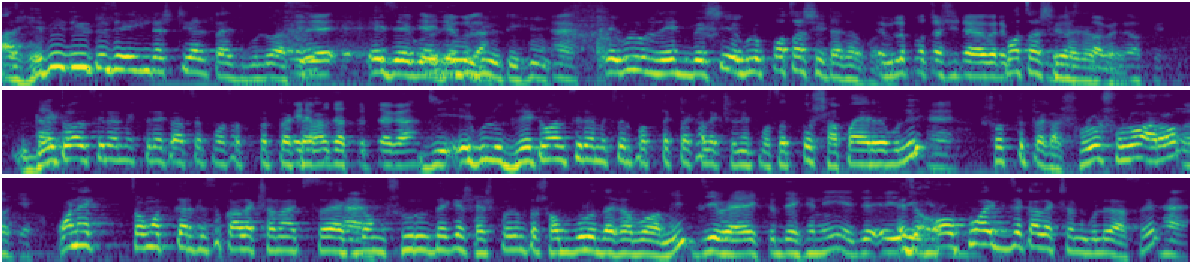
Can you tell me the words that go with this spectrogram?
আর হেভি ডিউটি যে ইন্ডাস্ট্রিয়াল টাইলসগুলো আছে এই যে- এই যে এগুলো হেভি ডিউটি হ্যাঁ। এগুলোর রেট বেশি এগুলো পঁচাশি টাকা করে। এগুলো পঁচাশি টাকা করে পঁচাশি viewers টাকা পাবেন। করে। Okay Great Wall ceramics rate আছে পঁচাত্তর টাকা এটা পঁচাত্তর টাকা জি এগুলো গ্রেট ওয়াল সিরামিক্স এর প্রত্যেকটা কালেকশনে পঁচাত্তর সাপায়ার গুলি হ্যাঁ। সত্তর টাকা ষোলো ষোলো আরও অনেক চমৎকার কিছু কালেকশন আছে। একদম শুরু থেকে শেষ পর্যন্ত সবগুলো দেখাবো আমি। জি ভাই একটু দেখে নিই। এই যে এই যে অফ হোয়াইট যে কালেকশনগুলো আছে হ্যাঁ।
